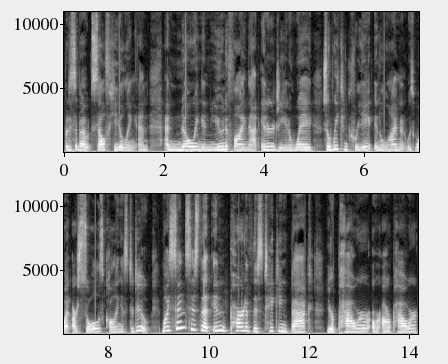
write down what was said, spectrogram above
but it's about self healing and, and knowing and unifying that energy in a way so we can create in alignment with what our soul is calling us to do. My sense is that in part of this taking back your power or our power,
